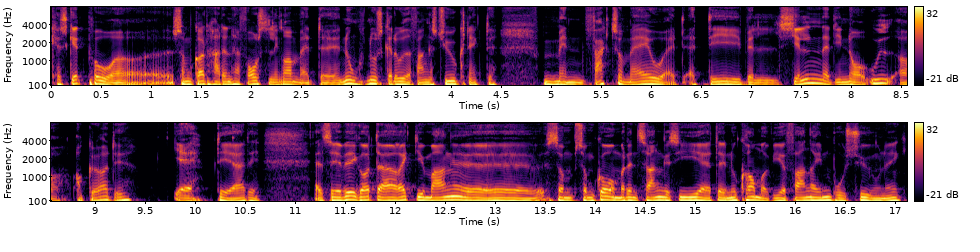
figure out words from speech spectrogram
kasket på, og, øh, som godt har den her forestilling om, at øh, nu, nu skal du ud og fange 20 knægte. Men faktum er jo, at, at det er vel sjældent, at de når ud og, og gør det. Ja, det er det. Altså jeg ved godt, der er rigtig mange, øh, som, som går med den tanke at sige, at øh, nu kommer vi og fanger indbrudstyven. Ikke?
